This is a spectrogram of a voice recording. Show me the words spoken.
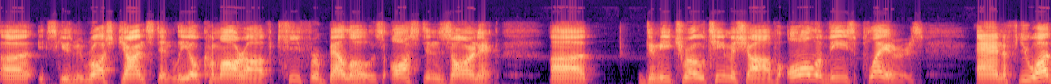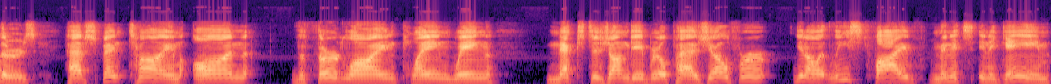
uh, excuse me, Ross Johnston, Leo Komarov, Kiefer Bellows, Austin Czarnik, uh, Dmytro Timashov, all of these players and a few others have spent time on the third line playing wing next to Jean Gabriel Pageau for, you know, at least five minutes in a game.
